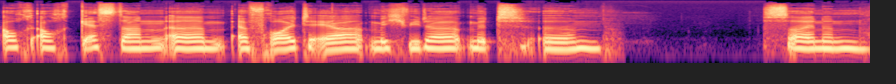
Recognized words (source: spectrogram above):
auch, auch gestern ähm, erfreute er mich wieder mit ähm, seinen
